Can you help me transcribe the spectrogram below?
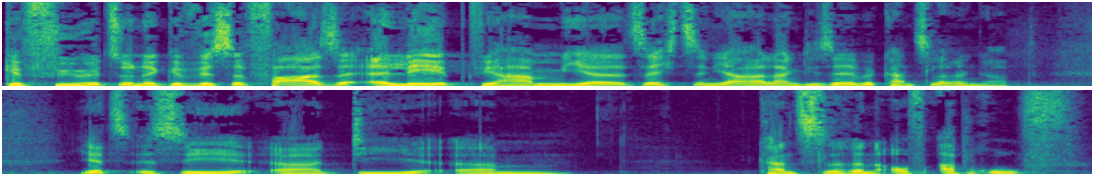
gefühlt so eine gewisse Phase erlebt. Wir haben hier 16 Jahre lang dieselbe Kanzlerin gehabt. Jetzt ist sie äh, die ähm, Kanzlerin auf Abruf.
